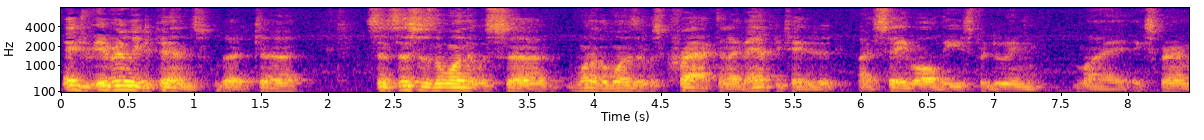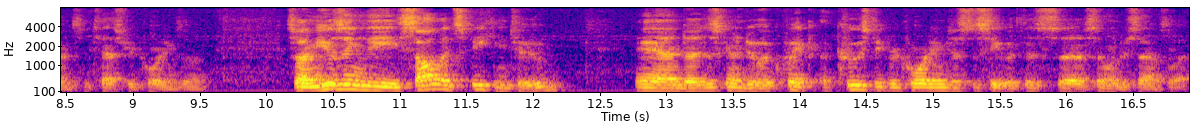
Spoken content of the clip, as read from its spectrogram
It, it really depends, but uh, since this is the one that was uh, one of the ones that was cracked and I've amputated it, I save all these for doing my experiments and test recordings on. So I'm using the solid speaking tube and uh, just going to do a quick acoustic recording just to see what this uh, cylinder sounds like.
